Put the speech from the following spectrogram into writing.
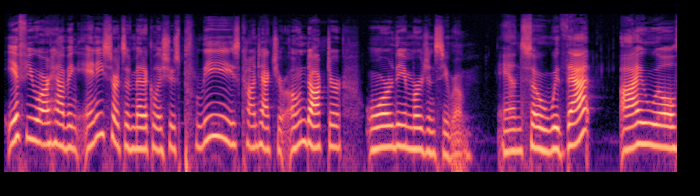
If you are having any sorts of medical issues, please contact your own doctor or the emergency room. And so, with that, I will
